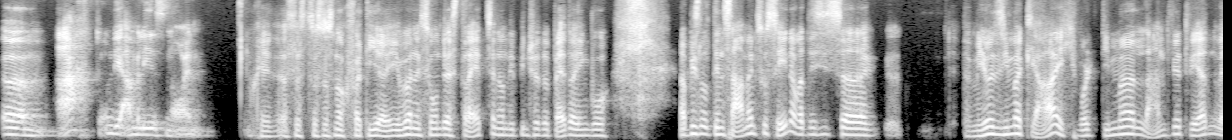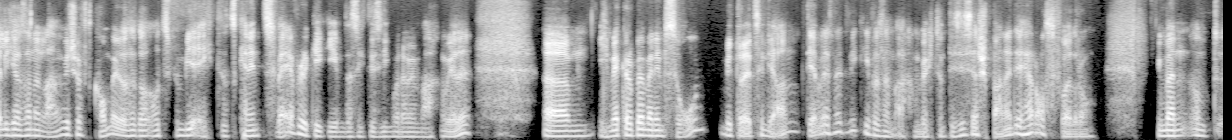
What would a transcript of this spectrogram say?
ähm, acht und die Amelie ist neun. Okay, das ist, das ist noch vor dir. Ich habe einen Sohn, der ist 13 und ich bin schon dabei, da irgendwo ein bisschen den Samen zu sehen, aber das ist äh, bei mir war es immer klar, ich wollte immer Landwirt werden, weil ich aus einer Landwirtschaft komme. Also da hat es bei mir echt keinen Zweifel gegeben, dass ich das irgendwann einmal machen werde. Ähm, ich merke gerade bei meinem Sohn mit 13 Jahren, der weiß nicht wirklich, was er machen möchte. Und das ist eine spannende Herausforderung. Ich meine, und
